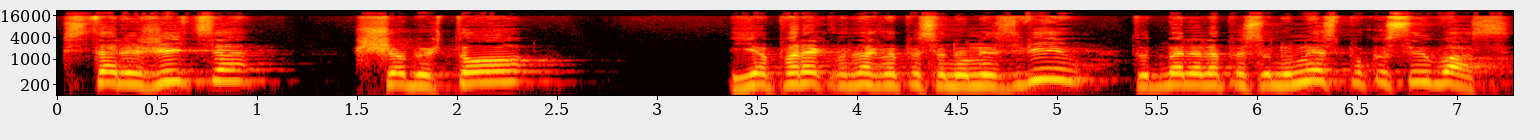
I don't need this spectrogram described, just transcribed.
стережіться, щоб хто, є в перекладах написано не звів, тут в мене написано не спокусив вас.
